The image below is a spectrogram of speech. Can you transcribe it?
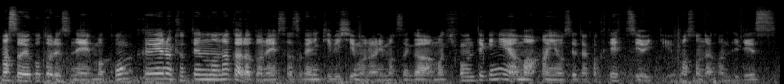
まあ、そういうことですね。まあ、コンクエの拠点の中だとね、さすがに厳しいものありますが、まあ、基本的には、まあ、汎用性高くて強いっていう、まあ、そんな感じです。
